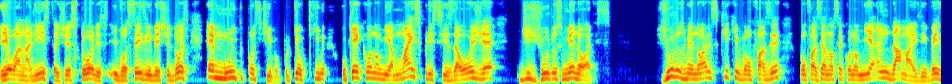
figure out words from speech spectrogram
eu, analista, gestores e vocês, investidores, é muito positivo, porque o que, o que a economia mais precisa hoje é de juros menores. Juros menores, o que, que vão fazer? Vão fazer a nossa economia andar mais. Em vez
